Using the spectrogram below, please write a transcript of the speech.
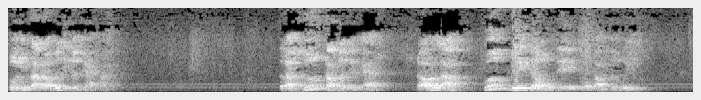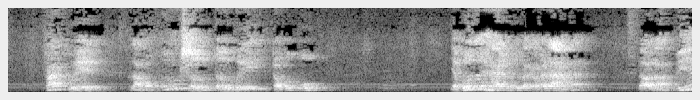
của chúng ta đối với những người khác thôi. Tức là hướng tâm lên người khác, đó là bước đi đầu tiên của tâm từ bi phát nguyện là một ứng xử từ bi trong ước muốn và bước thứ hai mà chúng ta cần phải làm đó đó là biến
